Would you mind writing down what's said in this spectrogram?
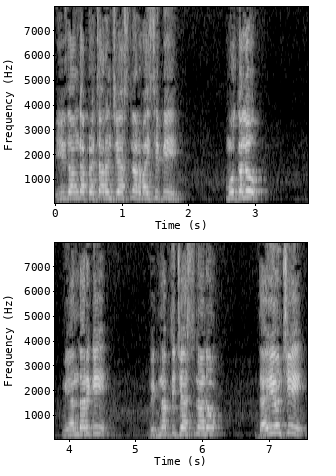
ఈ విధంగా ప్రచారం చేస్తున్నారు వైసీపీ మూకలు. మీ అందరికీ విజ్ఞప్తి చేస్తున్నాను. దయించి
